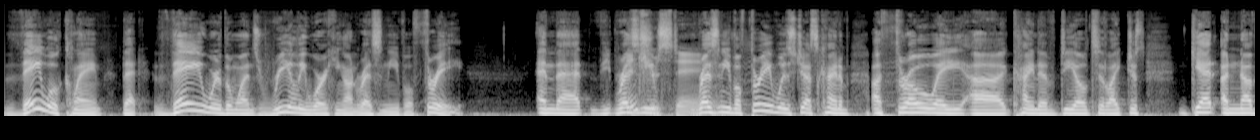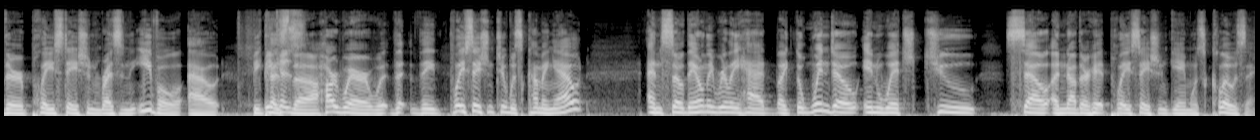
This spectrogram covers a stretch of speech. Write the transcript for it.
they will claim that they were the ones really working on Resident Evil 3 and that the Resident. Evil, Resident Evil 3 was just kind of a throwaway uh, kind of deal to like just get another PlayStation Resident Evil out because, Because- the hardware w- the, the PlayStation 2 was coming out and so they only really had like the window in which to sell another hit PlayStation game was closing.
